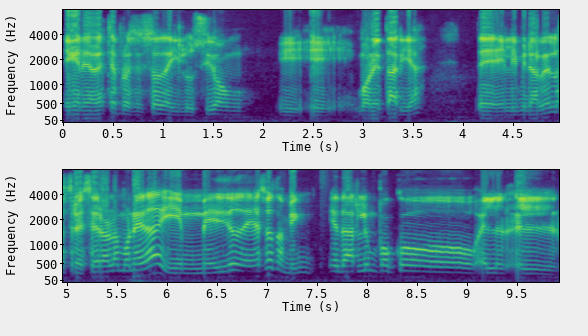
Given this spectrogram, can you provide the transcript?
generar este proceso de ilusión y, monetaria, de eliminarle los tres ceros a la moneda y en medio de eso también darle un poco el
